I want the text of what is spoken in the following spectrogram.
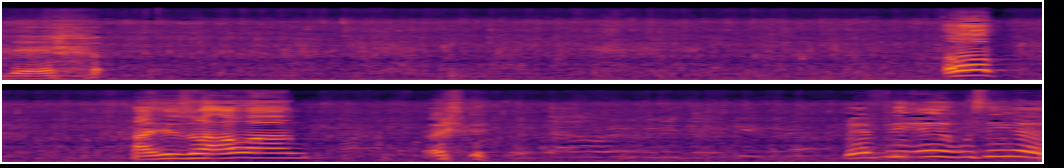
There. Op. Hasil surat awang. backflip eh, pusing ke?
